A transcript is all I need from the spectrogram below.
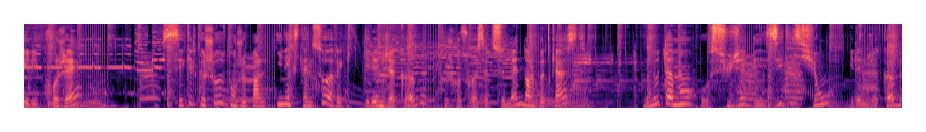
et les projets, c'est quelque chose dont je parle in extenso avec Hélène Jacob, que je reçois cette semaine dans le podcast, notamment au sujet des éditions Hélène Jacob,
